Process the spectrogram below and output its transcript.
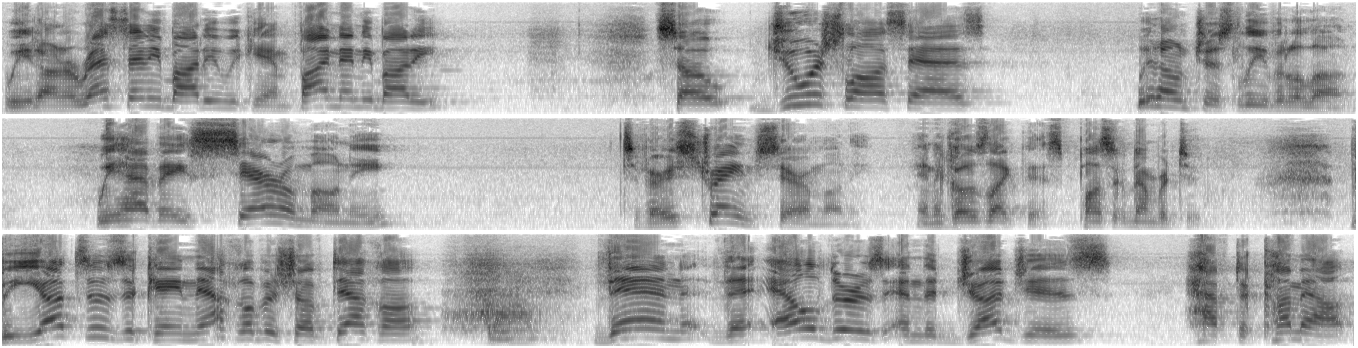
We don't arrest anybody, we can't find anybody. So Jewish law says we don't just leave it alone. We have a ceremony. It's a very strange ceremony. And it goes like this. Pasuk number two. Then the elders and the judges have to come out.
